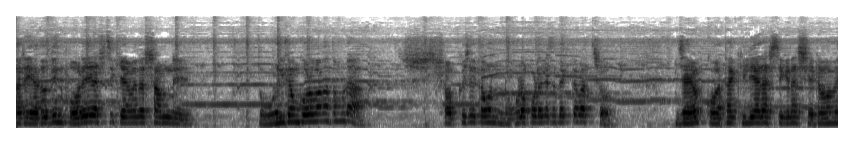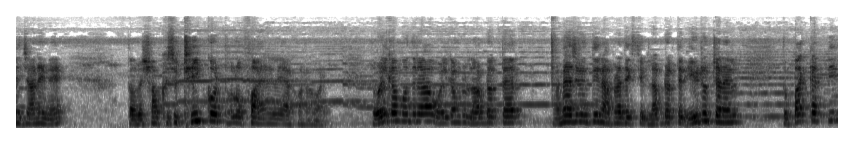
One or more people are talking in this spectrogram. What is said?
আরে এতদিন পরে আসছি ক্যামেরার সামনে। তো ওয়েলকাম করবা না তোমরা? সব কিছু কেমন নোংরা পড়ে গেছে দেখতে পাচ্ছ? যাই হোক কথা ক্লিয়ার আসছে কিনা সেটাও আমি জানি না। তবে সব কিছু ঠিক করতে হলো ফাইনালি এখন আমার তো ওয়েলকাম বন্ধুরা ওয়েলকাম টু লাভ ডক্টর আমি আজিরুদ্দিন আপনারা দেখছি লাভ ডক্টর ইউটিউব চ্যানেল তো পাক্কা তিন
